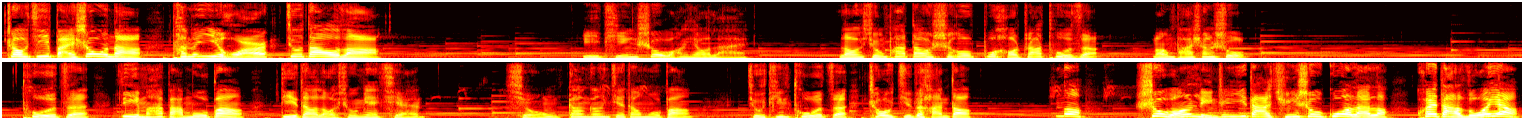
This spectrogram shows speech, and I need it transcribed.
召集百兽呢，他们一会儿就到了。一听兽王要来，老熊怕到时候不好抓兔子，忙爬上树。兔子立马把木棒递到老熊面前，熊刚刚接到木棒，就听兔子着急的喊道：“那兽王领着一大群兽过来了，快打锣呀！”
